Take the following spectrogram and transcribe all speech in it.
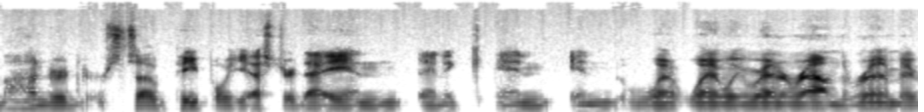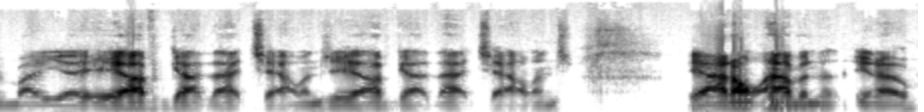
a hundred or so people yesterday, and and and and when when we went around the room, everybody, yeah, yeah, I've got that challenge. Yeah, I've got that challenge. Yeah, I don't have an, you know,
